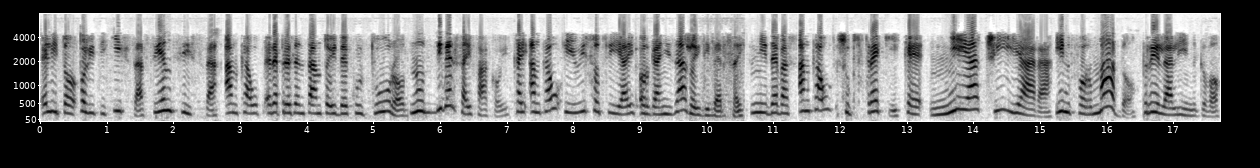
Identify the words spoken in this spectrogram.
elito politikista, sciencista, ancau representantoi de culturo, nu diversai facoi, kai ancau tiui sociai organizajoi diversai. Ni devas ancau strechi che nia ciara informado pri la lingvo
